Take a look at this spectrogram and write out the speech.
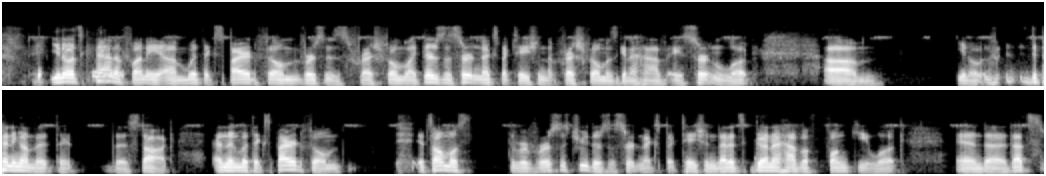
you know, it's kind of funny um, with expired film versus fresh film. Like, there's a certain expectation that fresh film is going to have a certain look. Um, you know, depending on the, the the stock, and then with expired film, it's almost the reverse is true. There's a certain expectation that it's gonna have a funky look, and uh, that's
